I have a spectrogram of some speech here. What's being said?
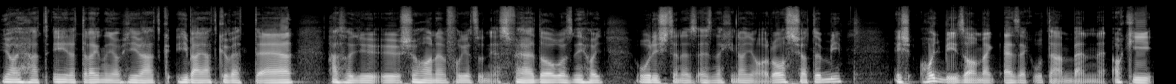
jaj, hát élete legnagyobb hibát, hibáját követte el, hát hogy ő, ő soha nem fogja tudni ezt feldolgozni, hogy úristen, ez, ez neki nagyon rossz, stb. És hogy bízol meg ezek után benne, aki,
